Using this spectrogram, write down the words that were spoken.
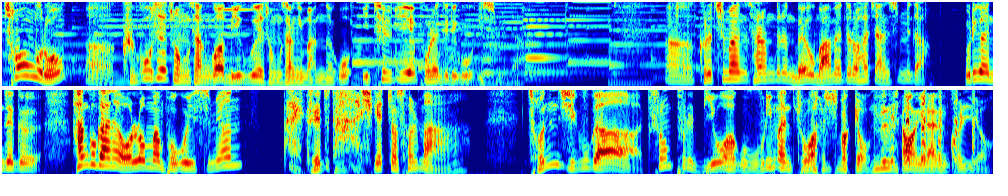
처음으로 어, 그곳의 정상과 미국의 정상이 만나고 이틀 뒤에 보내드리고 있습니다. 아, 그렇지만 사람들은 매우 마음에 들어 하지 않습니다. 우리가 이제 그 한국 안의 언론만 보고 있으면 아 그래도 다 아시겠죠 설마 전 지구가 트럼프를 미워하고 우리만 좋아할 수밖에 없는 상황이라는 걸요.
